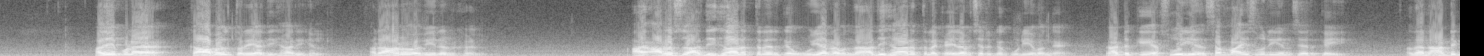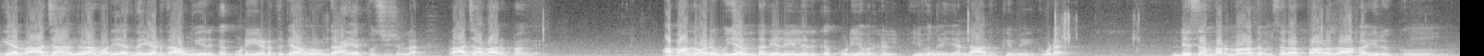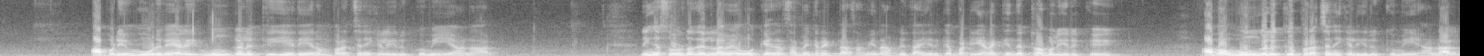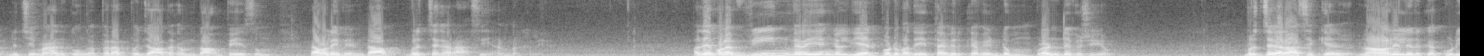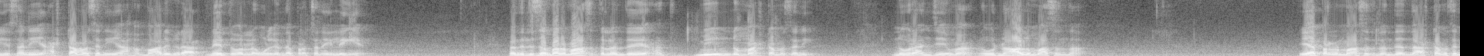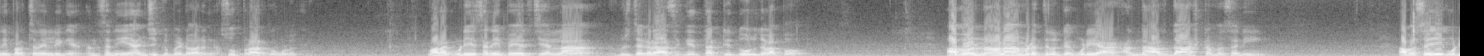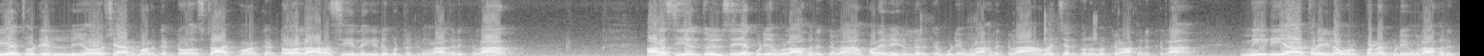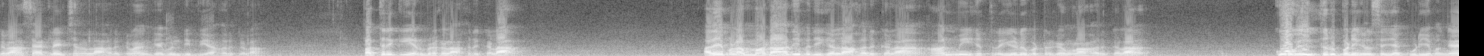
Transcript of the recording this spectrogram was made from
அதே போல் காவல்துறை அதிகாரிகள் இராணுவ வீரர்கள். அ- அரசு அதிகாரத்தில் இருக்க உயர வந்த அதிகாரத்தில் கையில் வச்சிருக்கக்கூடியவங்க. நாட்டுக்கே சூரியன் செவ்வாய் சூரியன் சேர்க்கை. அந்த நாட்டுக்கே ராஜாங்கிற மாதிரி அந்த இடத்து அவங்க இருக்கக்கூடிய இடத்துக்கு அவங்க வந்து ஹையர் பொசிஷனில் ராஜாவாக இருப்பாங்க. அப்போ அந்த மாதிரி உயர்ந்த நிலையில் இருக்கக்கூடியவர்கள் இவங்க எல்லாருக்குமே கூட டிசம்பர் மாதம் சிறப்பானதாக இருக்கும். அப்படி ஒருவேளை உங்களுக்கு ஏதேனும் பிரச்சனைகள் இருக்குமேயானால் நீங்கள் சொல்கிறது எல்லாமே ஓகே தான் சமயம் கரெக்ட் தான் சமயம் நான் அப்படி தான் இருக்கேன். பட் எனக்கு இந்த ட்ரபுள் இருக்குது அப்போ உங்களுக்கு பிரச்சனைகள் இருக்குமே ஆனால் நிச்சயமாக அதுக்கு உங்கள் பிறப்பு ஜாதகம் தான் பேசும். கவலை வேண்டாம். விருச்சக ராசி அன்பர்களே. அதே போல் வீண் விரயங்கள் ஏற்படுவதை தவிர்க்க வேண்டும். ரெண்டு விஷயம். விருச்சக ராசிக்கு நாளில் இருக்கக்கூடிய சனி அஷ்டம சனியாக மாறுகிறார். நேற்று வரல உங்களுக்கு அந்த பிரச்சனை இல்லைங்க. இப்போ இந்த டிசம்பர் மாதத்துலேருந்து மீண்டும் அஷ்டம சனி. இன்னும் ஒரு அஞ்சு மா ஒரு நாலு மாதம்தான் ஏப்ரல் மாதத்துலேருந்து இந்த அஷ்டம சனி பிரச்சனை இல்லைங்க. அந்த சனியே அஞ்சுக்கு போயிடுவாருங்க. சூப்பராக இருக்கும் உங்களுக்கு. வரக்கூடிய சனி பயிற்சி எல்லாம் விருச்சக ராசிக்கு தட்டி தூள் கலப்போம். அப்போ நாலாம் இடத்தில் இருக்கக்கூடிய அந்த அர்த்தாஷ்டம சனி அப்போ செய்யக்கூடிய தொழிலையோ ஷேர் மார்க்கெட்டோ ஸ்டாக் மார்க்கெட்டோ இல்லை அரசியலில் ஈடுபட்டிருக்கவங்களாக இருக்கலாம். அரசியல் தொழில் செய்யக்கூடியவங்களாக இருக்கலாம் பதவிகளில் இருக்கக்கூடியவங்களாக இருக்கலாம் அமைச்சர் பெருமக்களாக இருக்கலாம் மீடியா துறையில் ஒர்க் பண்ணக்கூடியவங்களாக இருக்கலாம் சேட்டலைட் சேனலாக இருக்கலாம் கேபிள் டிவியாக இருக்கலாம். பத்திரிகை அன்பர்களாக இருக்கலாம் அதே போல் மடாதிபதிகளாக இருக்கலாம் ஆன்மீகத்தில் ஈடுபட்டிருக்கவங்களாக இருக்கலாம் கோவில் திருப்பணிகள் செய்யக்கூடியவங்க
